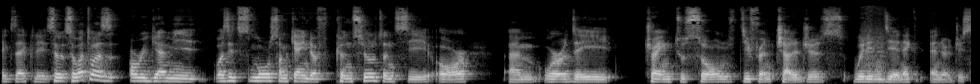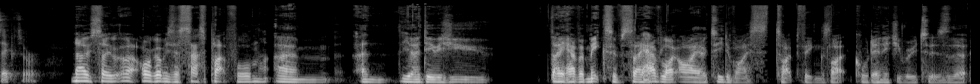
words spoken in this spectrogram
exactly. So, so what was origami? Was it more some kind of consultancy or, um, were they trying to solve different challenges within the energy sector? No, so uh, Origami is a SaaS platform, um, and the idea is you they have a mix of so they have like IoT device type things like called energy routers that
